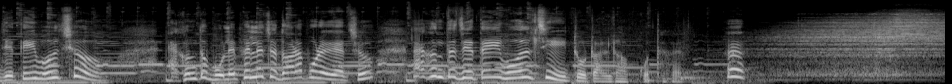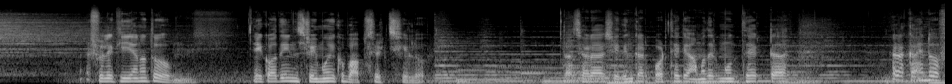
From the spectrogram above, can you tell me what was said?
যেতেই বলছো? এখন তো বলে ফেলেছো ধরা পড়ে গেছো। এখন তো যেতেই বলছি টোটাল ঢপ কোথাকার। হ্যাঁ। আসলে কি জানো তো এই কদিন শ্রীময়ী খুব আপসেট ছিল। তাছাড়া সেদিনকার পর থেকে আমাদের মধ্যে একটা একটা কাইন্ড অফ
